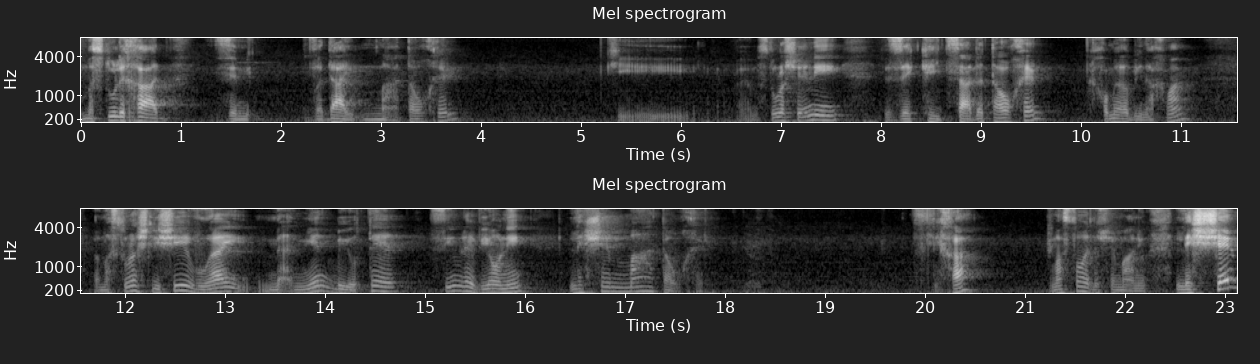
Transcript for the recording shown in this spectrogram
מסלול אחד זה ודאי מה אתה אוכל, כי המסלול השני זה כיצד אתה אוכל, כך אומר רבי נחמן. והמסלול השלישי, ואולי מעניין ביותר, שים לב, יוני, לשם מה אתה אוכל. סליחה? מה זאת אומרת לשם מה אני אוכל? לשם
